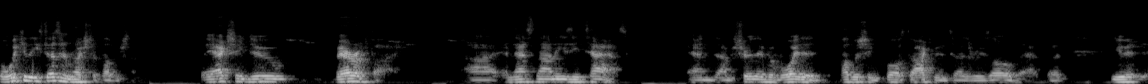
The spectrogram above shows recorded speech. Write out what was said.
But WikiLeaks doesn't rush to publish them. They actually do verify, uh, and that's not an easy task. And I'm sure they've avoided publishing false documents as a result of that. But you,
